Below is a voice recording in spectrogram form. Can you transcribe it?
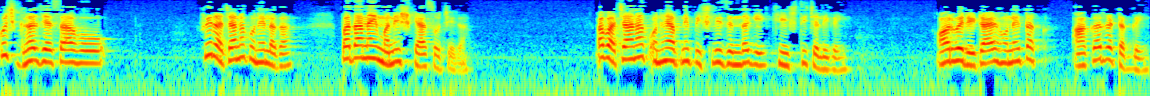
कुछ घर जैसा हो फिर अचानक उन्हें लगा, पता नहीं मनीष क्या सोचेगा। अब अचानक उन्हें अपनी पिछली ज़िंदगी खींचती चली गई और वे रिटायर होने तक आकर रटक गई।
